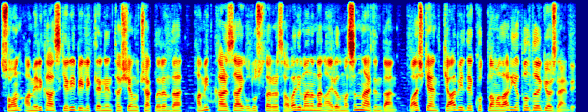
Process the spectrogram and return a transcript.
Son Amerika askeri birliklerinin taşıyan uçakların da Hamid Karzai Uluslararası Havalimanı'ndan ayrılmasının ardından başkent Kabil'de kutlamalar yapıldığı gözlendi.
